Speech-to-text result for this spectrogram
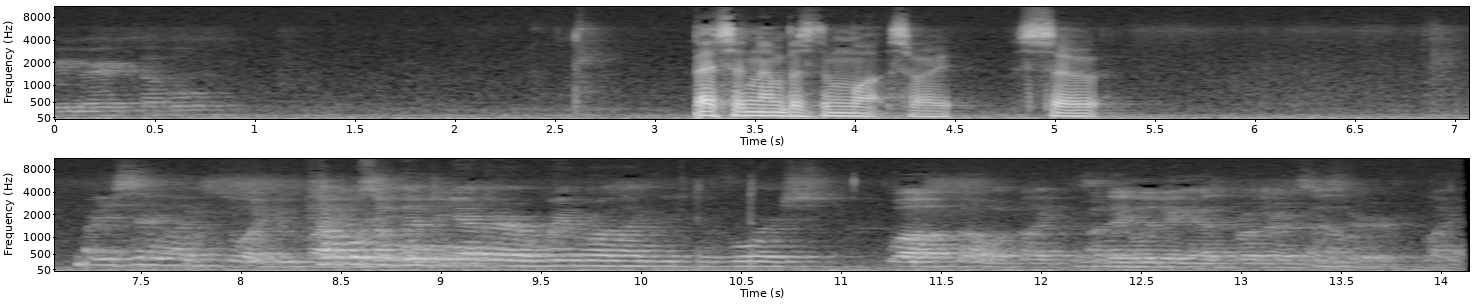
pre-married couples? Better numbers than what? Sorry. So, Are you saying like So like, like couples who live together are way more likely to divorce? Well, no, like, are they living as brother and sister? Like,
